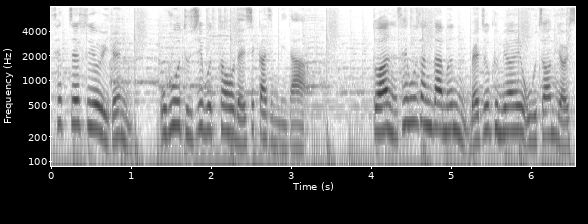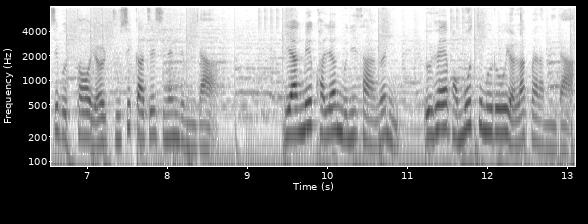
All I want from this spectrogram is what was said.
셋째 수요일은 오후 2시부터 4시까지입니다. 또한 세무 상담은 매주 금요일 오전 10시부터 12시까지 진행됩니다. 예약 및 관련 문의 사항은 의회 법무팀으로 연락 바랍니다.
